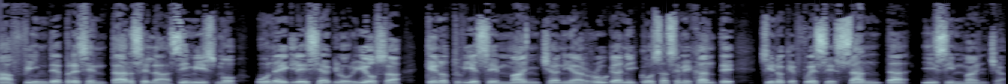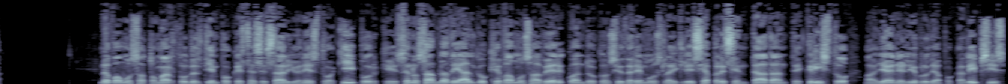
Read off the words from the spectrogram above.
a fin de presentársela a sí mismo una iglesia gloriosa que no tuviese mancha ni arruga ni cosa semejante, sino que fuese santa y sin mancha. No vamos a tomar todo el tiempo que es necesario en esto aquí porque se nos habla de algo que vamos a ver cuando consideremos la iglesia presentada ante Cristo allá en el libro de Apocalipsis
